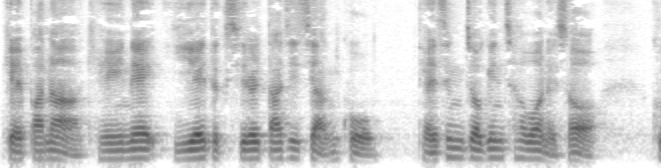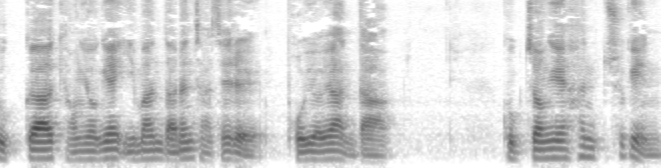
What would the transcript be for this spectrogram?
개파나 개인의 이해득실을 따지지 않고 대승적인 차원에서 국가 경영에 임한다는 자세를 보여야 한다. 국정의 한 축인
